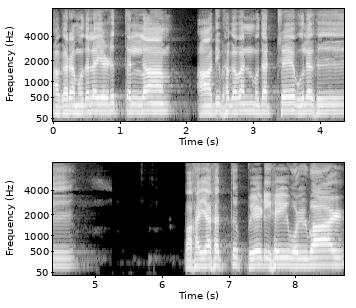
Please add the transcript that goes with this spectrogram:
அகர முதல எழுத்தெல்லாம் ஆதிபகவன் முதற்றே உலகு. பகையகத்து பேடிகை ஒழ்வாள்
